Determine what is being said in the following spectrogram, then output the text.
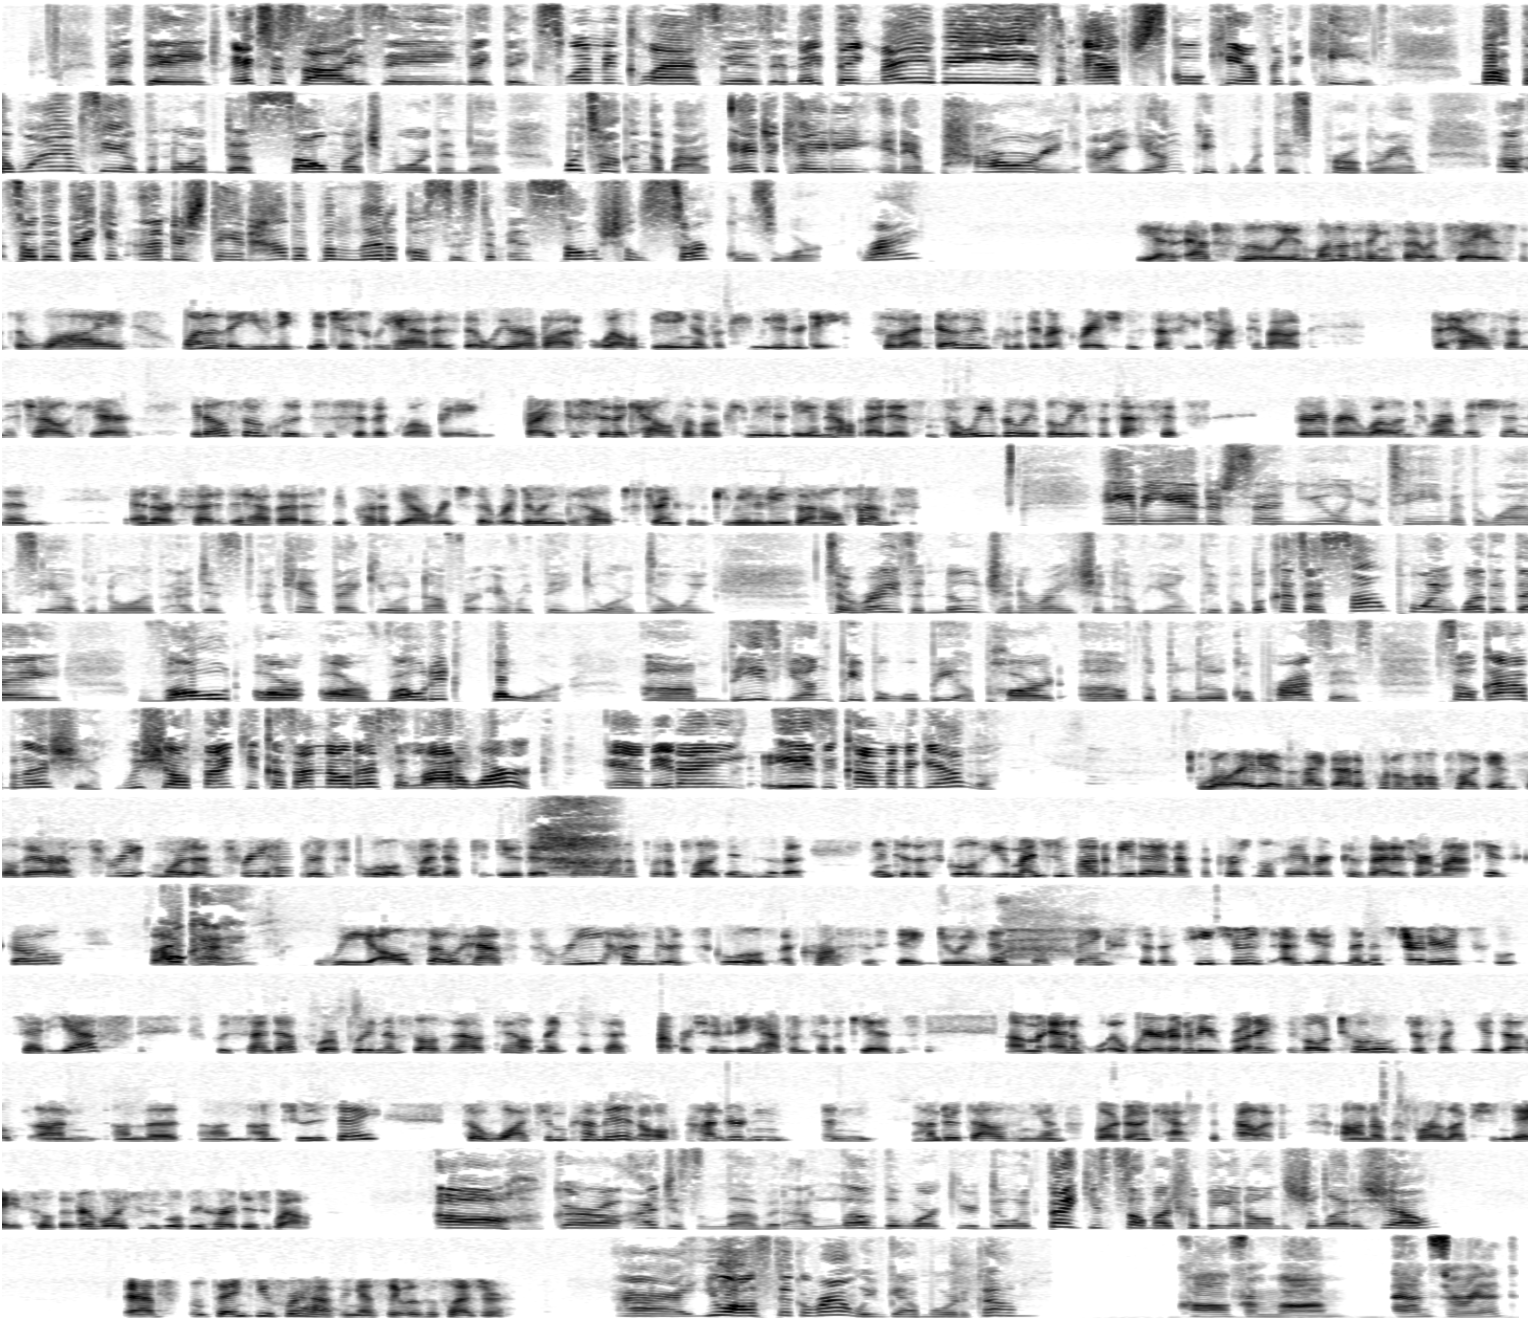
they think exercising, they think swimming classes, and they think maybe some after school care for the kids. But the YMCA of the North does so much more than that. We're talking about educating and empowering our young people with this program uh, so that they can understand how the political system and social circles work, right? Yeah, absolutely. And one of the things I would say is that the why, one of the unique niches we have is that we are about well-being of a community. So that does include the recreation stuff you talked about, the health and the child care. It also includes the civic well-being, right? The civic health of a community and how that is. And so we really believe that that fits very, very well into our mission and, and are excited to have that as be part of the outreach that we're doing to help strengthen communities on all fronts. Amy Anderson, you and your team at the YMCA of the North, I just I can't thank you enough for everything you are doing to raise a new generation of young people because at some point whether they vote or are voted for um, these young people will be a part of the political process. So God bless you. We shall thank you because I know that's a lot of work and it ain't easy coming together. Well, it is, and I got to put a little plug in. So there are three more than 300 schools signed up to do this. So I want to put a plug into the into the schools. You mentioned Mahtomedi, and that's a personal favorite because that is where my kids go. But, okay. Um, we also have 300 schools across the state doing this. Wow. So thanks to the teachers and the administrators who said yes, who signed up, who are putting themselves out to help make this opportunity happen for the kids. Um, and we are going to be running the vote totals just like the adults on on the on, on Tuesday. So watch them come in. Over 100 and 100,000 young people are going to cast a ballot on or before election day. So their voices will be heard as well. Oh, girl, I just love it. I love the work you're doing. Thank you so much for being on the Sheletta Show. Absolutely. Thank you for having us. It was a pleasure. All right. You all stick around. We've got more to come. Call from mom. Answer it.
